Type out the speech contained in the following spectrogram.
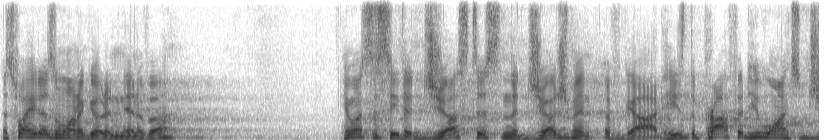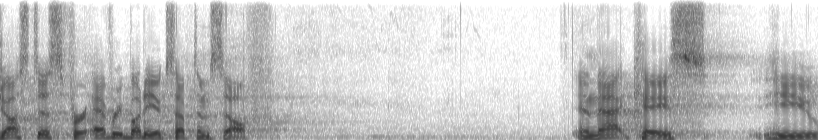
That's why he doesn't want to go to Nineveh. He wants to see the justice and the judgment of God. He's the prophet who wants justice for everybody except himself. In that case, he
